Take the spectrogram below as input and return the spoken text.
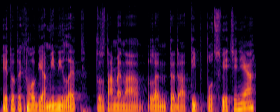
Je to technológia mini LED, to znamená len teda typ podsvietenia. E,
